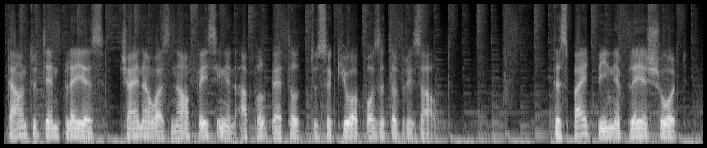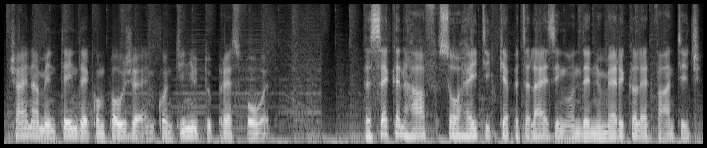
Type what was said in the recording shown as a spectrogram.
Down to 10 players, China was now facing an uphill battle to secure a positive result. Despite being a player short, China maintained their composure and continued to press forward. The second half saw Haiti capitalizing on their numerical advantage,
